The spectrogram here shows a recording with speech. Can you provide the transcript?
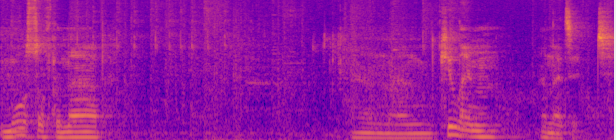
most of the map, and then kill him, and that's it.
